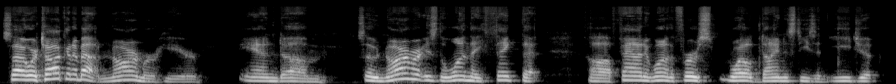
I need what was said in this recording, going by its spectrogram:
So we're talking about Narmer here. And um, so Narmer is the one they think that uh, founded one of the first royal dynasties in Egypt.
